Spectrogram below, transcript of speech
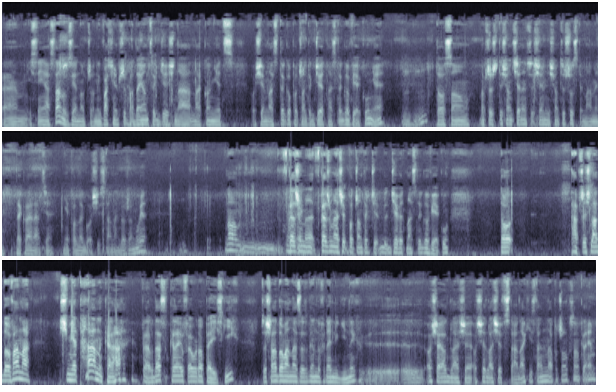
em, istnienia Stanów Zjednoczonych, właśnie przypadające gdzieś na, na koniec XVIII, początek XIX wieku, nie? Mhm. To są, no przecież 1776 mamy deklarację niepodległości Stanów, dobrze mówię? No, w każdym, w każdym razie początek XIX wieku, to ta prześladowana śmietanka, prawda, z krajów europejskich, prześladowana ze względów religijnych, yy, osiedla się, osiedla się w Stanach i Stany na początku są krajem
